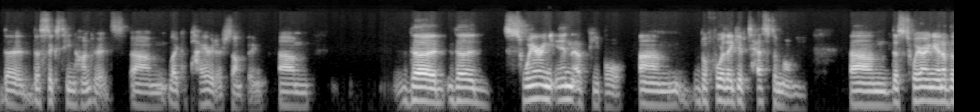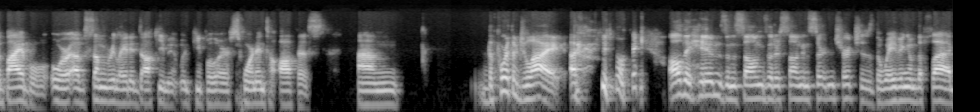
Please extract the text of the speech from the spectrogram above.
the the 1600s, um, like a pirate or something. Um, the the swearing in of people um, before they give testimony, um, the swearing in of the Bible or of some related document when people are sworn into office. Um, the Fourth of July, you know, like all the hymns and songs that are sung in certain churches, the waving of the flag.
